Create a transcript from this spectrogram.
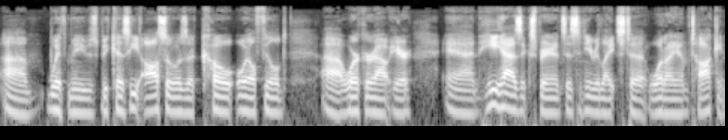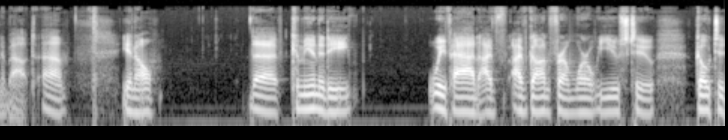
um, with me was because he also is a co oil field uh, worker out here. And he has experiences and he relates to what I am talking about. Um, you know, the community we've had, I've I've gone from where we used to go to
